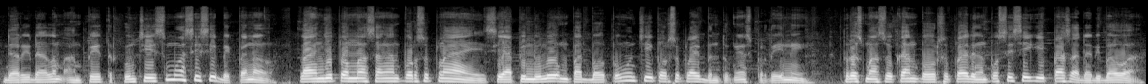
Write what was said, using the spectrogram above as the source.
dari dalam sampai terkunci semua sisi back panel. Lanjut pemasangan power supply. Siapin dulu 4 baut pengunci power supply bentuknya seperti ini. Terus masukkan power supply dengan posisi kipas ada di bawah.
